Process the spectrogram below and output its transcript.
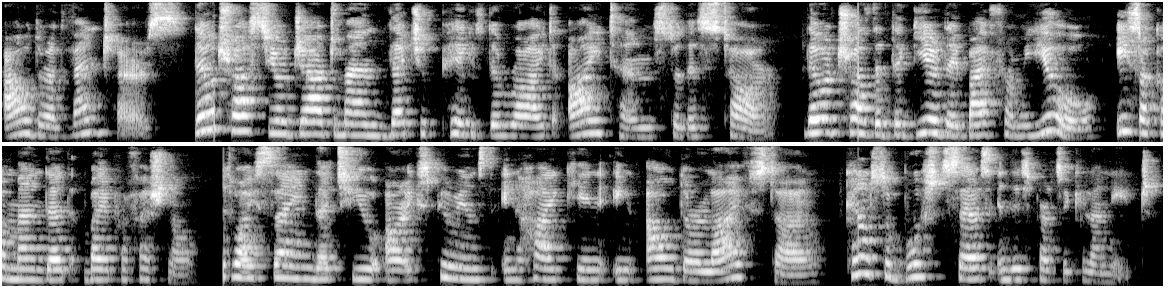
outdoor adventures, they will trust your judgment that you picked the right items to the store. They will trust that the gear they buy from you is recommended by a professional. That's why saying that you are experienced in hiking in outdoor lifestyle can also boost sales in this particular niche.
